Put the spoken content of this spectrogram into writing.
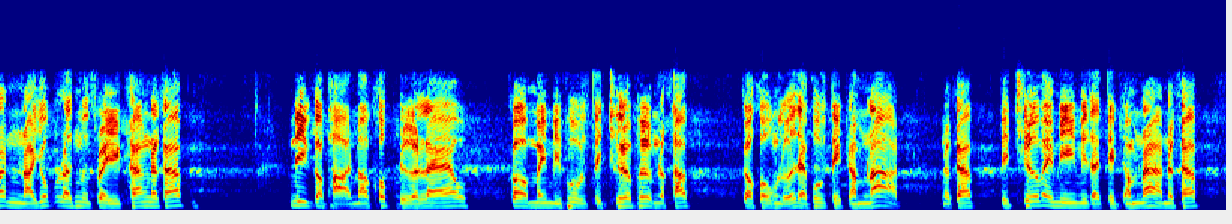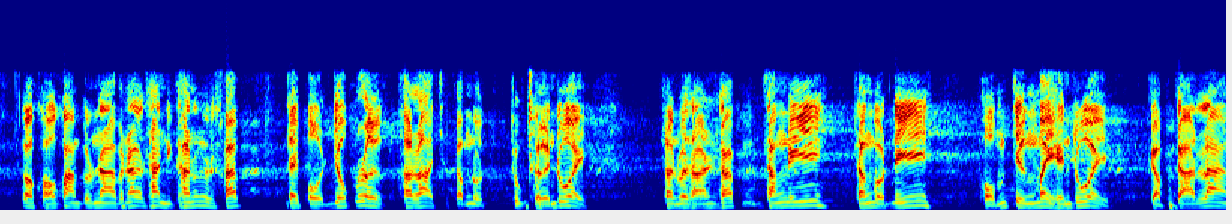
ท่านนายกรัฐมนตรีอีกครั้งนะครับ นี่ก็ผ่านมาครบเดือนแล้ว ก็ไม่มีผู้ติดเชื้อเพิ่มนะครับ ก็คงเหลือแต่ผู้ติดอำนาจนะครับ ติดเชื้อไม่มีมีแต่ติดอำนาจนะครับ ก็ขอความกรุณาพระท่านอีกครั้งนะครับ ได้โปรดยกเลิกพระราชกำหนดฉุกเฉินด้วยท่านประธานครับ ทั้งนี้ทั้งหมดนี้ผมจึงไม่เห็นด้วยกับการร่าง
